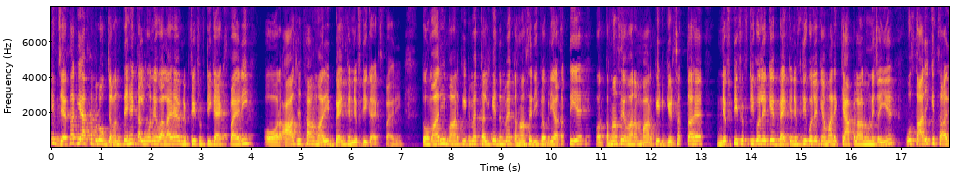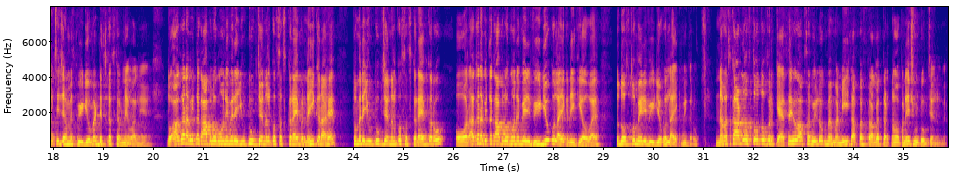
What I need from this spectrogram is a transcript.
जैसा कि आप सब लोग जानते हैं, कल होने वाला है निफ्टी फिफ्टी का एक्सपायरी और आज था हमारी बैंक निफ्टी का एक्सपायरी। तो हमारी मार्केट में कल के दिन में कहाँ से रिकवरी आ सकती है और कहाँ से हमारा मार्केट गिर सकता है, निफ्टी फिफ्टी को लेके, बैंक निफ्टी को लेके हमारे क्या प्लान होने चाहिए, वो सारी की सारी चीज़ें हम इस वीडियो में डिस्कस करने वाले हैं। तो अगर अभी तक आप लोगों ने मेरे यूट्यूब चैनल को सब्सक्राइब नहीं करा है तो मेरे यूट्यूब चैनल को सब्सक्राइब करो और अगर अभी तक आप लोगों ने मेरी वीडियो को लाइक नहीं किया हुआ है तो दोस्तों, मेरी वीडियो को लाइक भी करो। नमस्कार दोस्तों तो फिर कैसे हो आप सभी लोग? मैं मनीष आपका स्वागत करता हूँ अपने यूट्यूब चैनल में।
